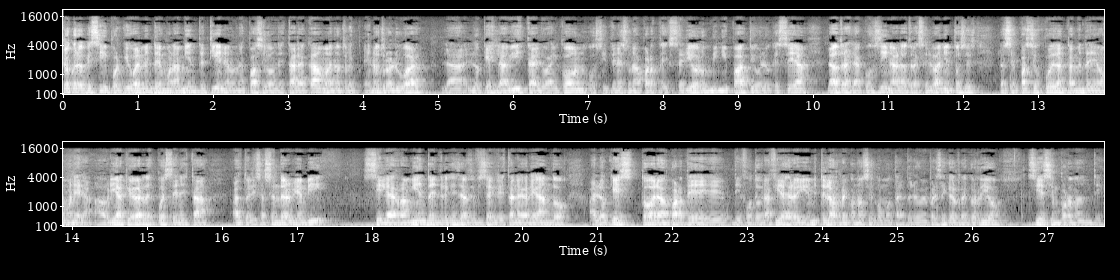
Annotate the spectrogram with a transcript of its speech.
Yo creo que sí, porque igualmente el monamiento tiene un espacio donde está la cama, en otro, en otro lugar lo que es la vista, el balcón, o si tenés una parte exterior, un mini patio o lo que sea, la otra es la cocina, la otra es el baño, entonces los espacios juegan también de la misma manera. Habría que ver después en esta actualización de Airbnb si la herramienta de inteligencia artificial que le están agregando a lo que es toda la parte de, fotografías de Airbnb te los reconoce como tal, pero me parece que el recorrido sí es importante.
